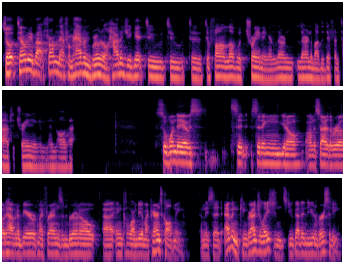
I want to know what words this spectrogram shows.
So tell me about from that, from having Bruno, how did you get to to to to fall in love with training and learn learn about the different types of training and, and all that? So one day I was sit, sitting, you know, on the side of the road having a beer with my friends and Bruno uh, in Colombia. My parents called me and they said, "Evan, congratulations, you got into university."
